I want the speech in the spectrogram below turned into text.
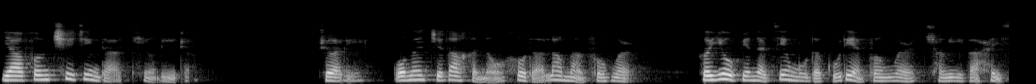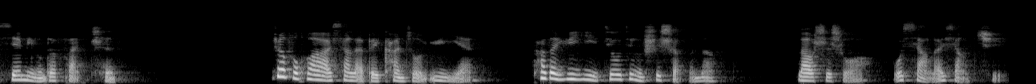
雅风趣静的挺立着。这里我们觉到很浓厚的浪漫风味，和右边的静穆的古典风味成一个很鲜明的反衬。这幅画向来被看作寓言，它的寓意究竟是什么呢？老实说，我想来想去。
